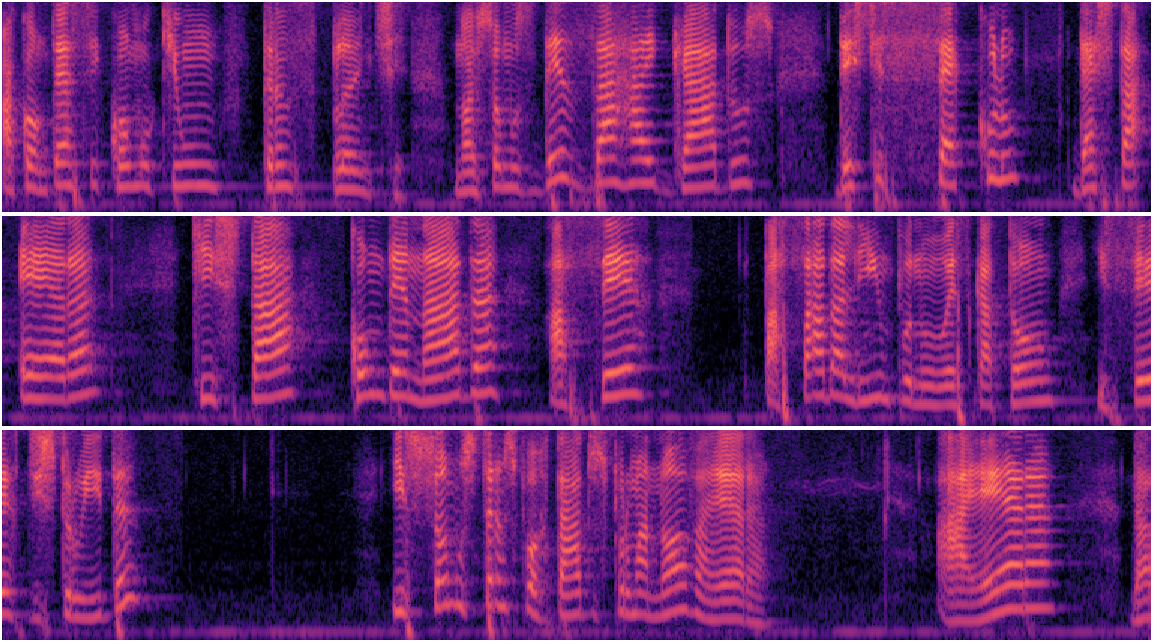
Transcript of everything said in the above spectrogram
acontece como que um transplante. Nós somos desarraigados deste século, desta era que está condenada a ser passada limpo no escatom e ser destruída, e somos transportados por uma nova era, a era da,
